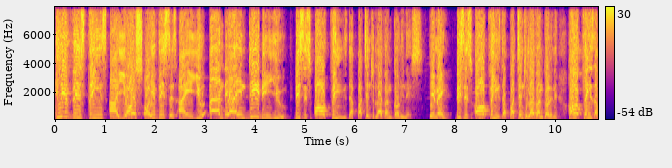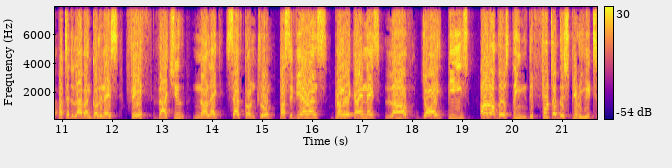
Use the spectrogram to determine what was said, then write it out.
if these things are yours or if these things are in you and they are indeed in you, this is all things that pertain to life and godliness. Amen. This is all things that pertain to life and godliness. All things that pertain to life and godliness, faith, virtue, knowledge, self-control, perseverance, brotherly kindness, love, joy, peace, all of those things, the fruit of the spirit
